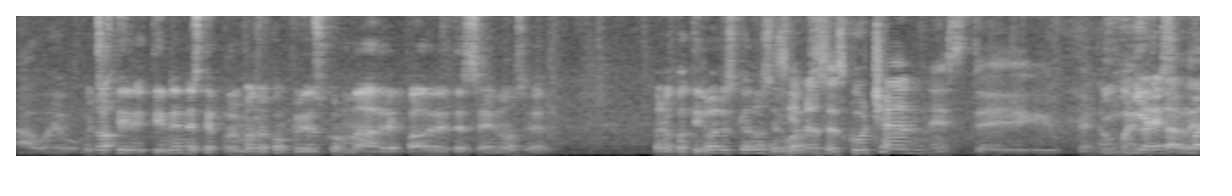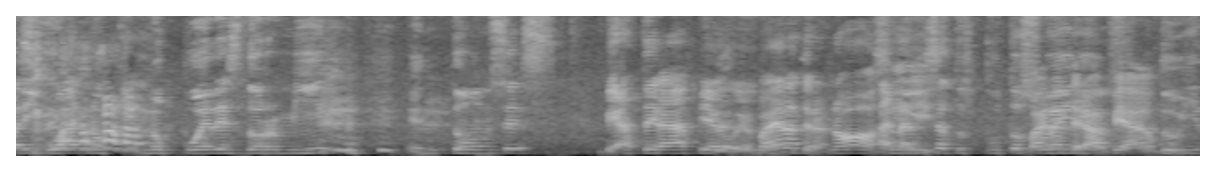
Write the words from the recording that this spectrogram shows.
A huevo. Muchos No, tienen, tienen este, problemas no concluidos con madre, padre, etc., ¿no? O sea... Bueno, continúa, Luis Carlos, el Si nos escuchan, este, tengan y buenas eres un marihuano que no puedes dormir, entonces ve a terapia, güey. Vayan a terapia. No, sí. Analiza tus putos Vayan a sueños, terapia, tu vida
